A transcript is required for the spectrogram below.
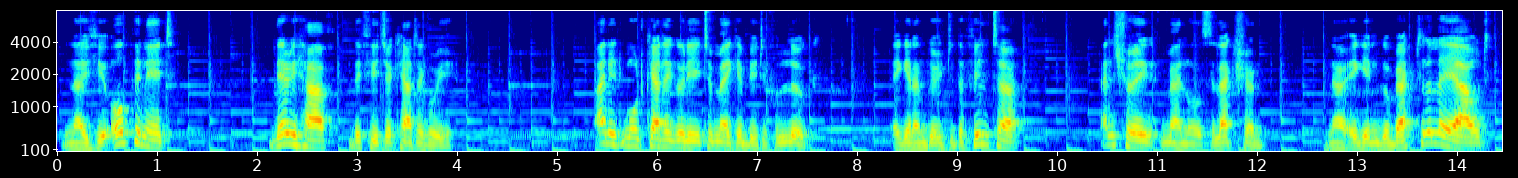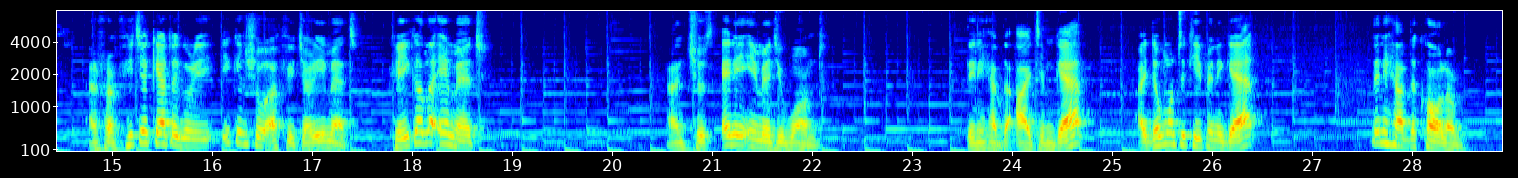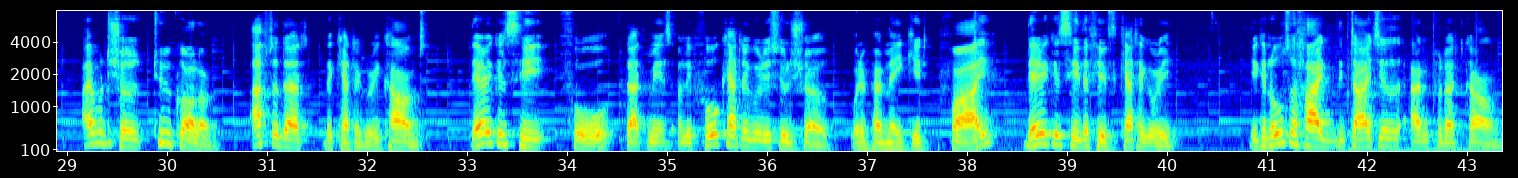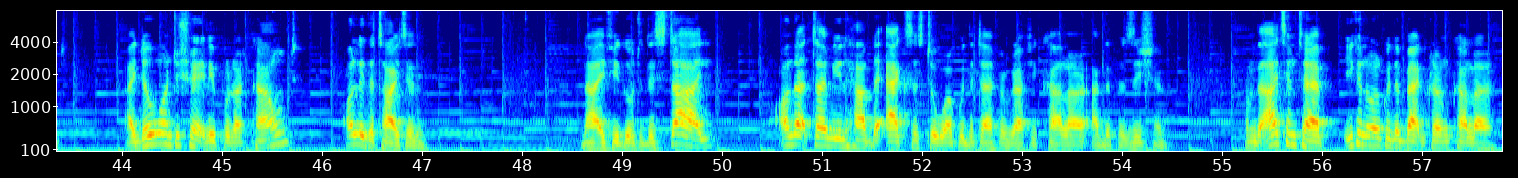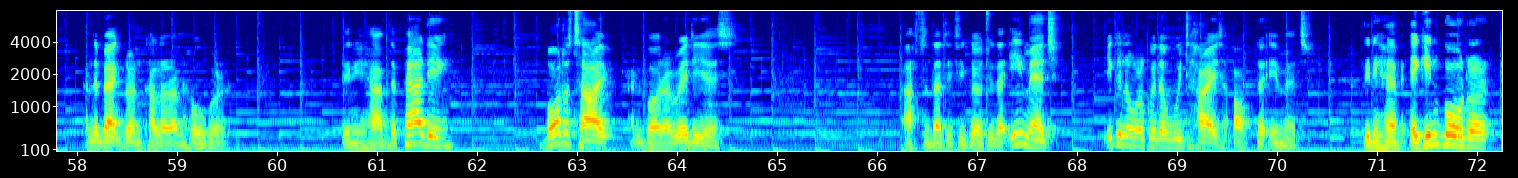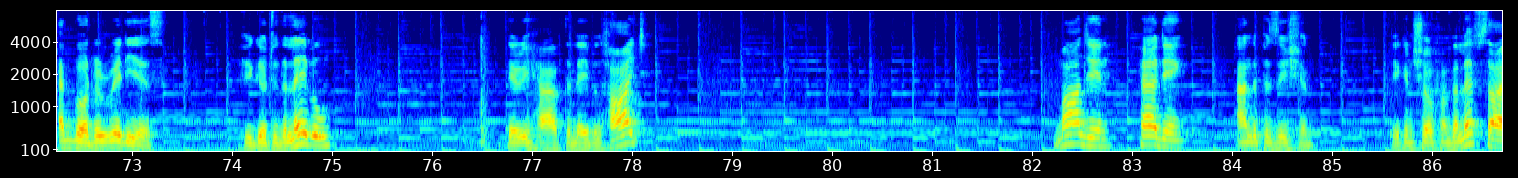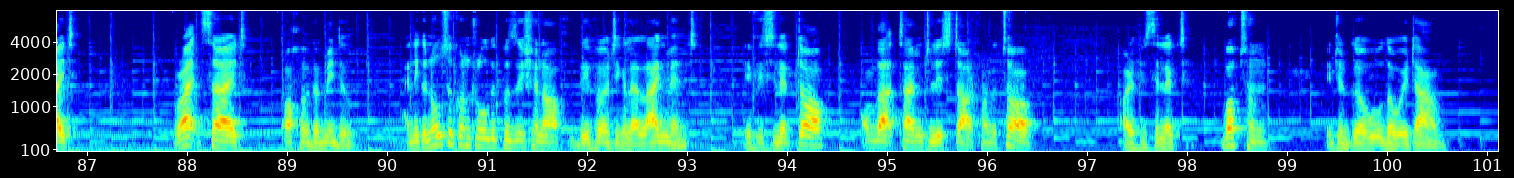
Now if you open it, there you have the feature category. I need mode category to make a beautiful look. Again I'm going to the filter and showing manual selection. Now again go back to the layout and from feature category you can show a feature image. click on the image and choose any image you want. Then you have the item gap. I don't want to keep any gap. Then you have the column. I want to show two column. After that, the category count. There you can see 4, that means only 4 categories will show. What if I make it 5? There you can see the fifth category. You can also hide the title and product count. I don't want to show any product count, only the title. Now if you go to the style, on that time you'll have the access to work with the typographic color and the position. From the item tab, you can work with the background color and the background color on hover. Then you have the padding, border type and border radius. After that if you go to the image, you can work with the width height of the image. Then you have again border and border radius. If you go to the label, there you have the label height margin, heading and the position. You can show from the left side, right side or from the middle. And you can also control the position of the vertical alignment. If you select top, on that time it will start from the top or if you select bottom, it will go all the way down.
